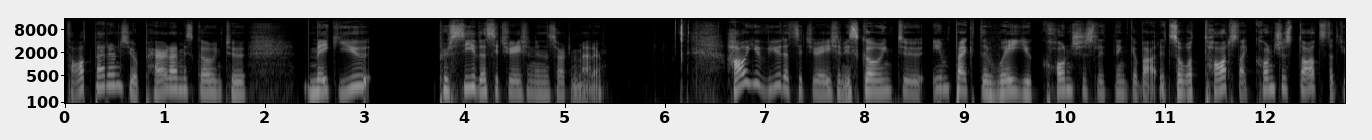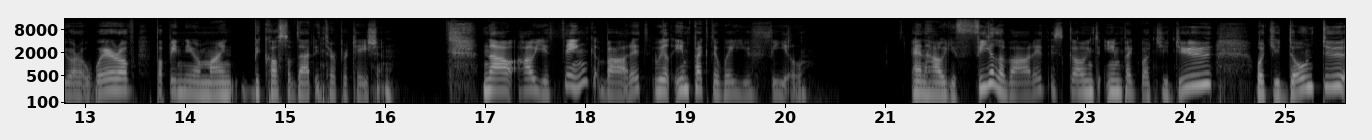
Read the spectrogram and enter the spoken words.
thought patterns, your paradigm is going to make you perceive the situation in a certain manner. How you view that situation is going to impact the way you consciously think about it. So, what thoughts, like conscious thoughts that you are aware of, pop into your mind because of that interpretation. Now, how you think about it will impact the way you feel. And how you feel about it is going to impact what you do, what you don't do,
